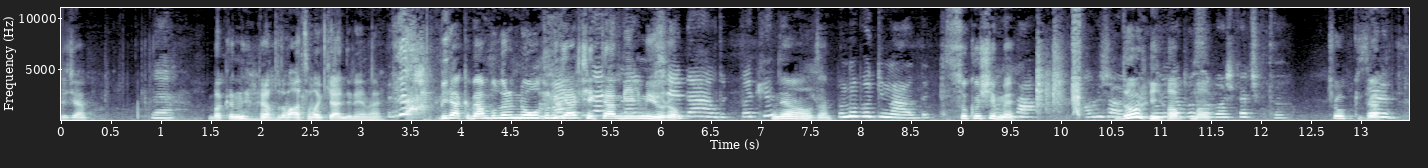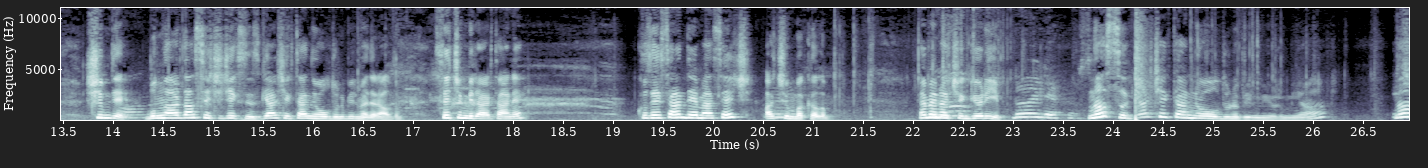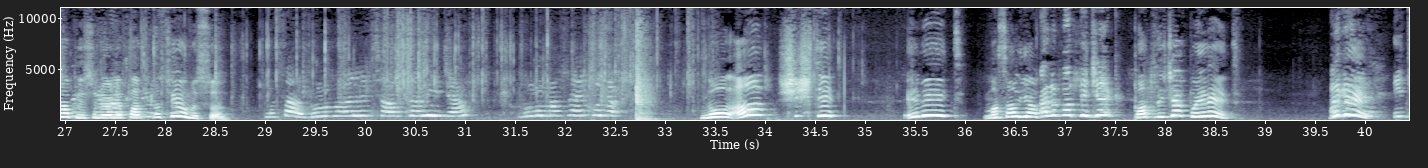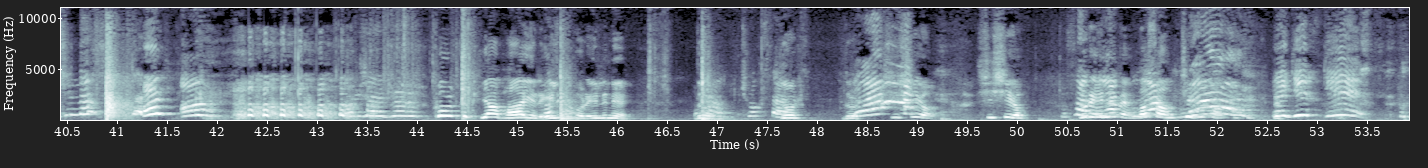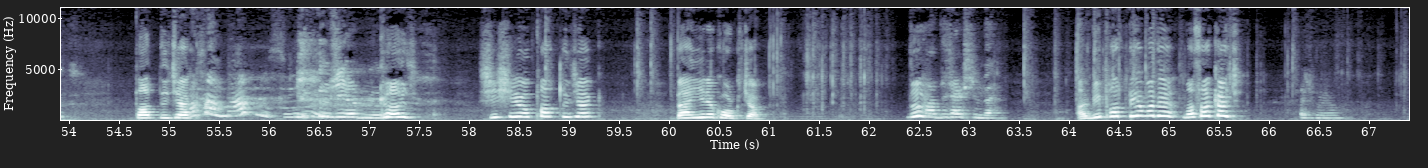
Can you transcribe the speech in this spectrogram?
Diyeceğim. Ne? Bakın neler aldım atma kendini hemen. Bir dakika ben bunların ne olduğunu gerçekten bilmiyorum. Bir şey daha aldık bakın. Ne aldın? Bunu bugün aldık. Sukushi mi? Arkadaşlar, Dur, yapma. başka çıktı. Çok güzel. Böyle Şimdi bunlardan seçeceksiniz. Gerçekten ne olduğunu bilmeden aldım. Seçin birer tane. Kuzey sen de hemen seç. Açın bakalım. Hemen açın göreyim. böyle yapıyoruz. Nasıl? Gerçekten ne olduğunu bilmiyorum ya. Ne yapıyorsun? şey Öyle patlatıyor musun? Mesela bunu böyle çalkalayacağım. Bunu masaya koyacağım. Ne ol? Aa şişti. Evet. Masal yap. Arı patlayacak. Patlayacak bu evet. Bu ne? İçinden sıktı. Ay. Aa. Yapıyorum. Korktuk. Yap. Hayır. Elini vur elini. Dur. Çok sert. Dur. Dur. Şişiyor. Şişiyor. Masal, Dur elleme. Masal çekil patlayacak. Ya git git. Patlayacak. Masal ne yapıyorsun? Hiçbir şey yapmıyorum. Kaç. Şişiyor patlayacak. Ben yine korkacağım. Dur. Patlayacak şimdi. Ay bir patlayamadı. Masal kaç. Kaçmıyorum.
